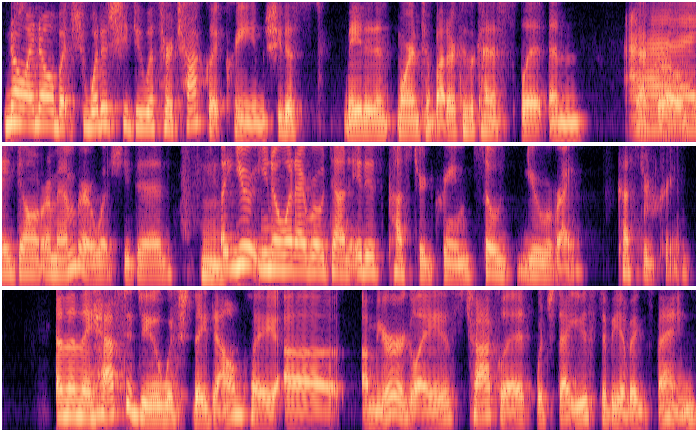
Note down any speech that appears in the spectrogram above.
No, I know, but she, what does she do with her chocolate cream? She just made it in, more into butter because it kind of split and I don't remember what she did. Hmm. But you you know what I wrote down? It is custard cream. So you were right. Custard cream. And then they have to do, which they downplay, uh, a mirror glaze chocolate, which that used to be a big thing.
